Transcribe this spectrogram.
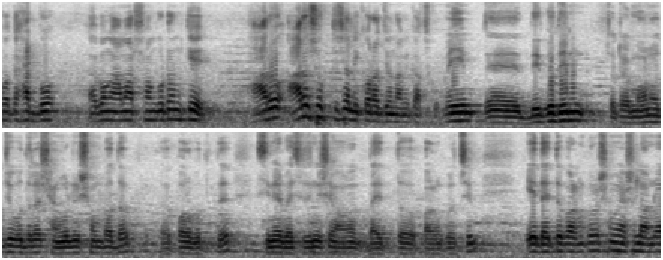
পথে হাঁটব এবং আমার সংগঠনকে আরও আরও শক্তিশালী করার জন্য আমি কাজ করব। আমি দীর্ঘদিন চট্টগ্রাম মহানগর যুব দলের সাংগঠনিক সম্পাদক পরবর্তীতে সিনিয়র ভাইস প্রেসিডেন্ট হিসেবে আমার দায়িত্ব পালন করেছি। এই দায়িত্ব পালন করার সময় আসলে আমরা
